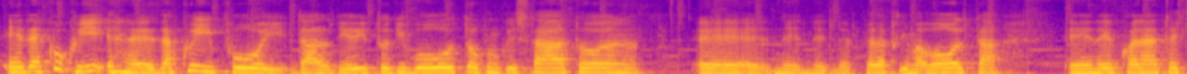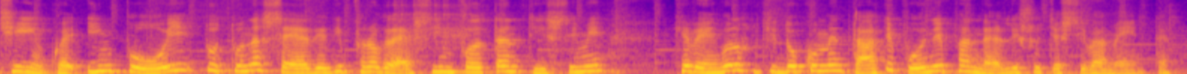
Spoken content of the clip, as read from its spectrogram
Ed ecco qui, eh, da qui poi dal diritto di voto conquistato eh, nel, nel, per la prima volta eh, nel 1945 in poi tutta una serie di progressi importantissimi che vengono tutti documentati poi nei pannelli successivamente.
